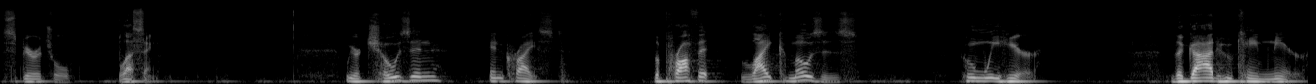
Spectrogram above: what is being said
spiritual blessing. We are chosen in Christ. The prophet, like Moses, whom we hear, the God who came near.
